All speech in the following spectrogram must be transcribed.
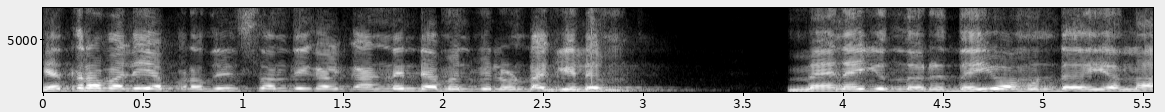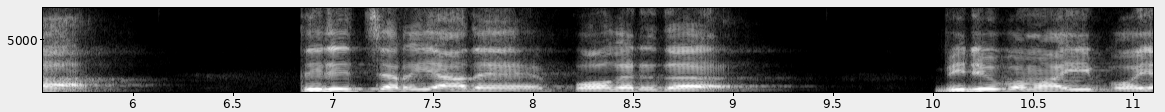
എത്ര വലിയ പ്രതിസന്ധികൾ കണ്ണിന്റെ മുൻപിലുണ്ടെങ്കിലും മെനയുന്നൊരു ദൈവമുണ്ട് എന്ന് തിരിച്ചറിയാതെ പോകരുത്. വിരൂപമായി പോയ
